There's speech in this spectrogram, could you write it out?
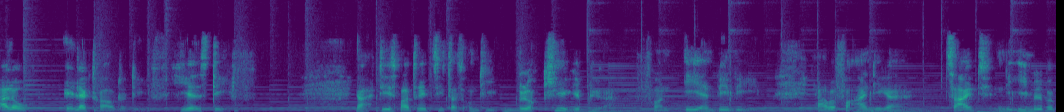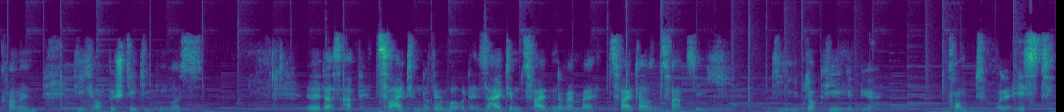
Hallo, Elektroauto Dave. Hier ist Dave. Ja, diesmal dreht sich das um die Blockiergebühr von ENBW. Ich habe vor einiger Zeit eine E-Mail bekommen, die ich auch bestätigen muss, äh, dass ab 2. November oder seit dem 2. November 2020 die Blockiergebühr kommt oder ist,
